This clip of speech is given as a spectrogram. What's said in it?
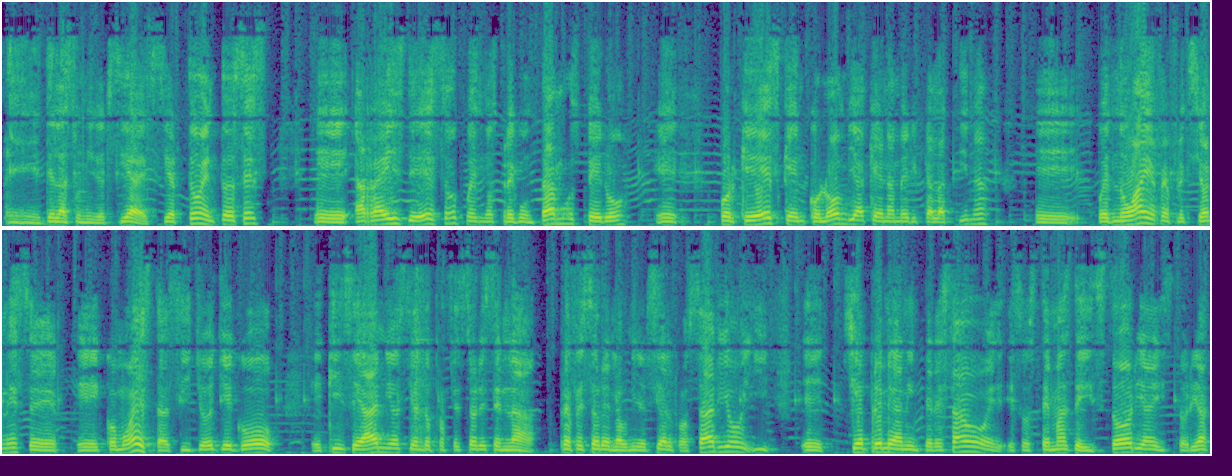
de las universidades, ¿cierto? Entonces, eh, a raíz de eso, pues nos preguntamos, pero eh, ¿por qué es que en Colombia, que en América Latina, eh, pues no hay reflexiones como estas? Si yo llego 15 años siendo profesores en la, profesor en la Universidad del Rosario y siempre me han interesado esos temas de historia, historia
